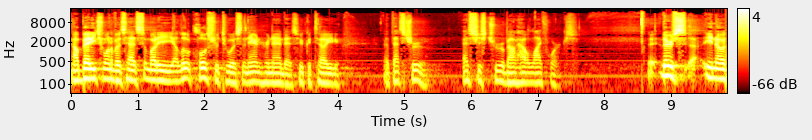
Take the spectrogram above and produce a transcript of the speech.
And I'll bet each one of us has somebody a little closer to us than Aaron Hernandez who could tell you that that's true. That's just true about how life works. There's, uh, you know,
